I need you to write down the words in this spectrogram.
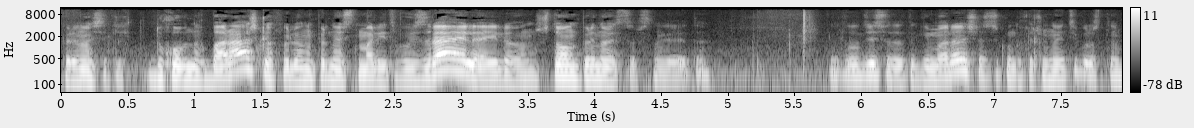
приносит каких-то духовных барашков, или он приносит молитву Израиля, или он, что он приносит, собственно говоря, это. Вот здесь вот эта гемора, сейчас, секунду, хочу найти просто.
